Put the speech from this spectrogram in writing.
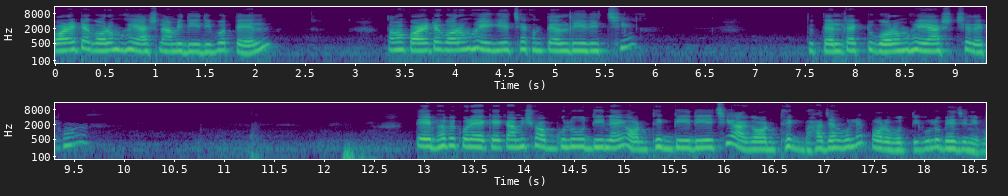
কড়াইটা গরম হয়ে আসলে আমি দিয়ে দিব তেল। তো আমার কড়াইটা গরম হয়ে গিয়েছে, এখন তেল দিয়ে দিচ্ছি। তো তেলটা একটু গরম হয়ে আসছে, দেখুন। তো এইভাবে করে একে এক আমি সবগুলো দিই নাই, অর্ধেক দিয়ে দিয়েছি। আগে অর্ধেক ভাজা হলে পরবর্তীগুলো ভেজে নেব।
